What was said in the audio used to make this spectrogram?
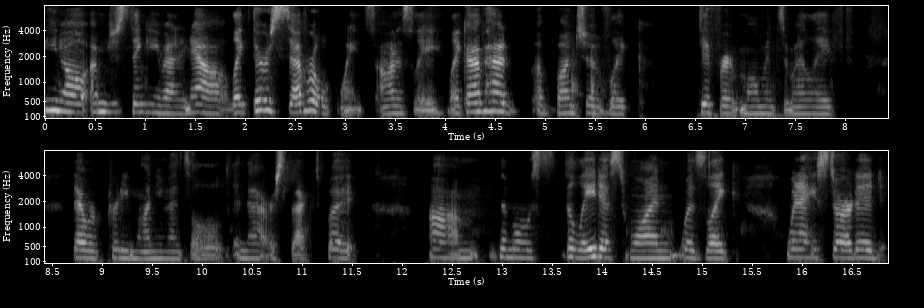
you know, I'm just thinking about it now. Like there's several points, honestly. Like I've had a bunch of like different moments in my life that were pretty monumental in that respect. But um the most the latest one was like when I started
